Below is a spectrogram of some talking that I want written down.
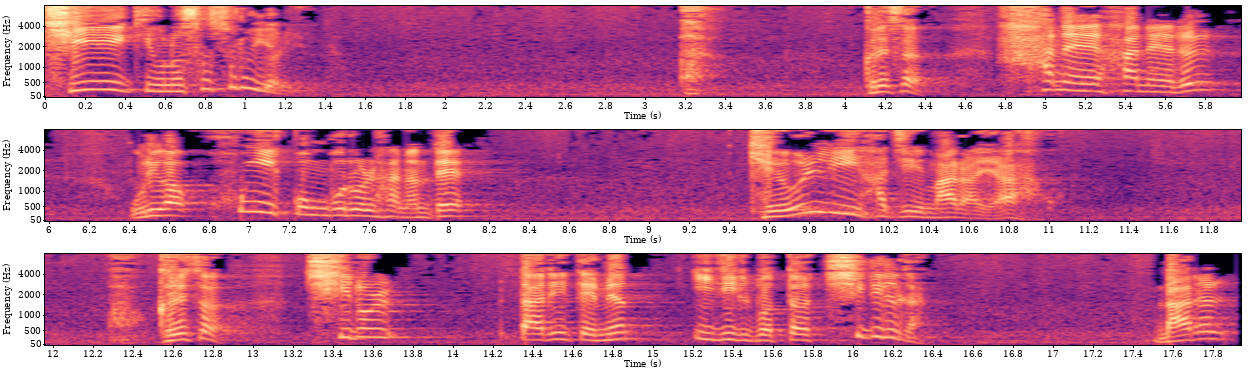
지혜의 기운은 스스로 열린다. 아, 그래서 한 해 한 해를 우리가 홍익 공부를 하는데 게을리 하지 말아야 하고 아, 그래서 7월 달이 되면 1일부터 7일간 나를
